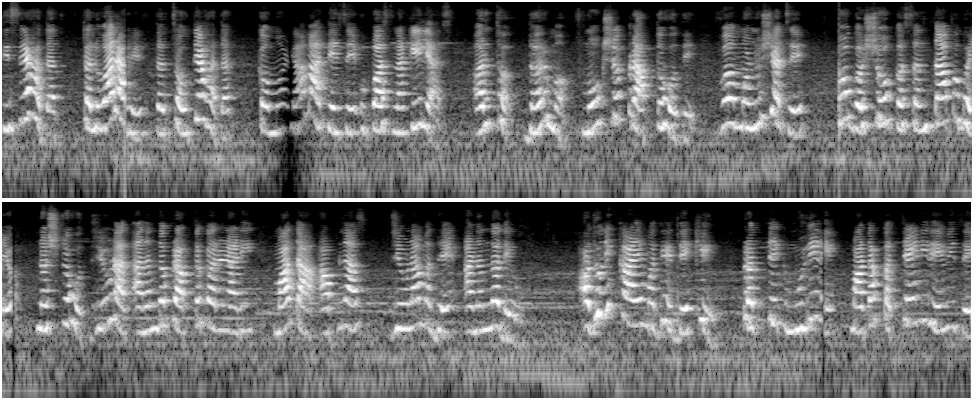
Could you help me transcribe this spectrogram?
तिसऱ्या हातात तलवार आहे तर चौथ्या हातात कमळ. या मातेचे उपासना केल्यास अर्थ धर्म मोक्ष प्राप्त होते व मनुष्याचे रोग शोक संताप भय नष्ट होते. जीवनात आनंद प्राप्त करणारी माता आपणास जीवनामध्ये आनंद देव. आधुनिक काळेमध्ये देखील प्रत्येक मुलीने माता कत्यायनी देवीचे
